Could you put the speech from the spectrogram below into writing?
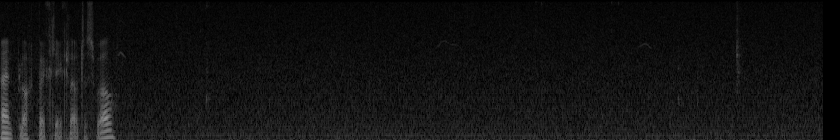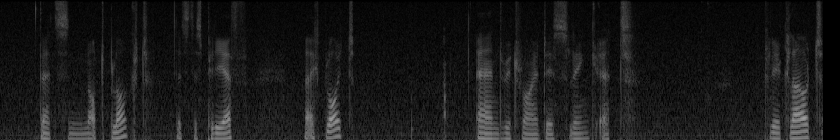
And blocked by ClearCloud as well. That's not blocked that's this PDF uh, exploit and we try this link at ClearCloud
